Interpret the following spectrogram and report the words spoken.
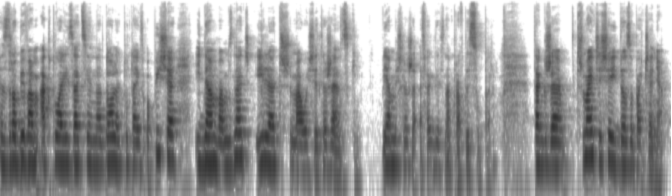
zrobię Wam aktualizację na dole tutaj w opisie i dam Wam znać, ile trzymały się te rzęski. Ja myślę, że efekt jest naprawdę super. Także trzymajcie się i do zobaczenia.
